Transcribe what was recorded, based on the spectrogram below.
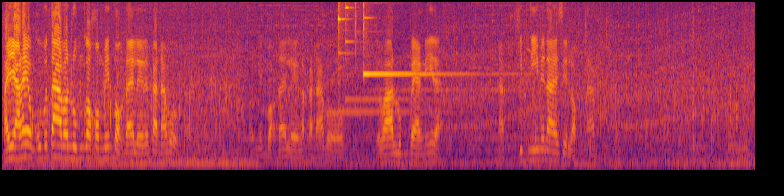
ใครอยากให้เอาคูปต้ามาลุมก็คอมเมนต์บอกได้เลยแล้วกันนะผม บอกได้เลยแล้วกันนะผมเดี๋ยวว่าลุมแปลงนี้แหละนะคลิปนี้ไม่น่าจะเสร็จหรอกนะครับไถ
